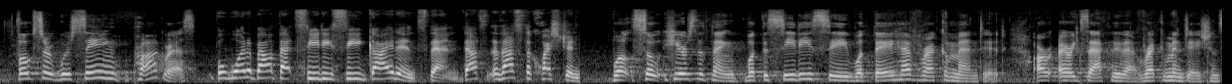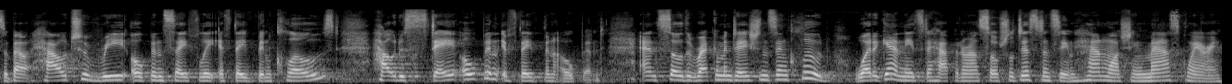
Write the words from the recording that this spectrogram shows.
folks are, we're seeing progress. But what about that CDC guidance then? That's, that's the question. Well, so here's the thing. What the CDC, what they have recommended are, are, exactly that recommendations about how to reopen safely if they've been closed, how to stay open if they've been opened. And so the recommendations include what again needs to happen around social distancing, hand washing, mask wearing.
